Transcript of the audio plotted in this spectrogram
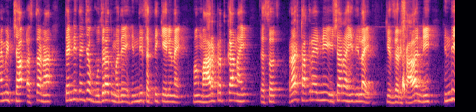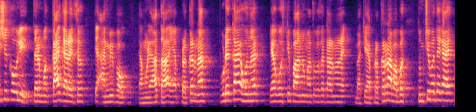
अमित शहा असताना त्यांनी त्यांच्या गुजरातमध्ये हिंदी सक्ती केली नाही. मग महाराष्ट्रात का नाही? तसंच राज ठाकरे यांनी इशाराही दिलाय की जर शाळांनी हिंदी शिकवली तर मग काय करायचं? ते आम्ही पाहू. त्यामुळे आता या प्रकरणात पुढे काय होणार? या गोष्टी पाहणं महत्त्वाचं ठरणार आहे. बाकी या प्रकरणाबाबत तुमची मते काय आहेत?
